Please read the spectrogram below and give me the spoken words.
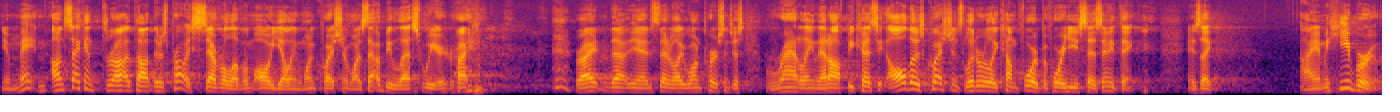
You know, on second thought, there's probably several of them all yelling one question at once. That would be less weird, right? right? That, yeah, instead of like one person just rattling that off, because all those questions literally come forward before he says anything. He's like, I am a Hebrew,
